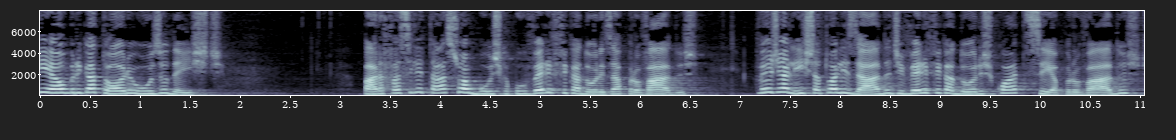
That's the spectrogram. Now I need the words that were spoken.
e é obrigatório o uso deste. Para facilitar sua busca por verificadores aprovados, veja a lista atualizada de verificadores 4C aprovados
